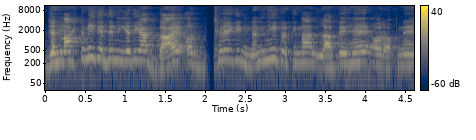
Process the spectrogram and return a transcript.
जन्माष्टमी के दिन यदि आप गाय और बछड़े की नन्ही प्रतिमा लाते हैं और अपने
